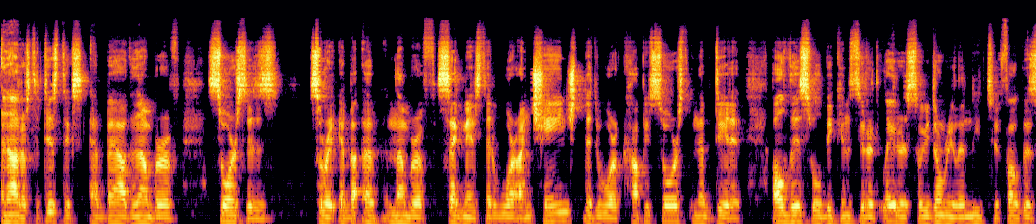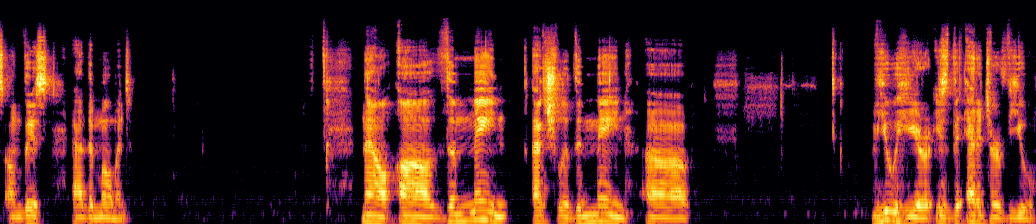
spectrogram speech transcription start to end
another statistics about the number of sources sorry, a number of segments that were unchanged, that were copy sourced and updated. All this will be considered later, so you don't really need to focus on this at the moment. Now, uh, the main, actually the main uh, view here is the editor view.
